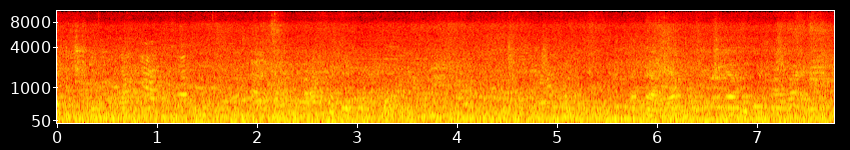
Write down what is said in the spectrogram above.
Thank you.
